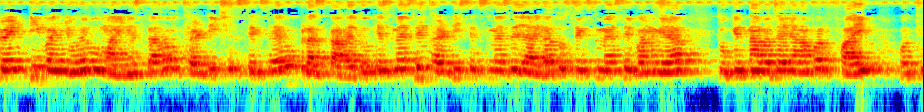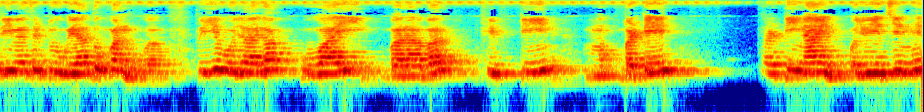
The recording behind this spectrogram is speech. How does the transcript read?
ट्वेंटी वन जो है वो माइनस का है और थर्टी सिक्स है वो प्लस का है। तो इसमें से थर्टी सिक्स में से जाएगा तो सिक्स में से वन गया तो कितना बचा यहाँ पर? फाइव और थ्री में से टू गया तो वन हुआ। तो ये हो जाएगा वाई बराबर फिफ्टीन बटे थर्टी नाइन और जो ये चिन्ह है,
